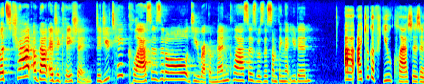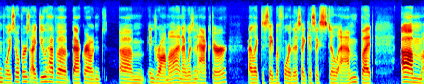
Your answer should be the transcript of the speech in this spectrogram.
Let's chat about education. Did you take classes at all? Do you recommend classes? Was this something that you did? Uh, I took a few classes in voiceovers. I do have a background um, in drama, and I was an actor. I like to say before this, I guess I still am. But um,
